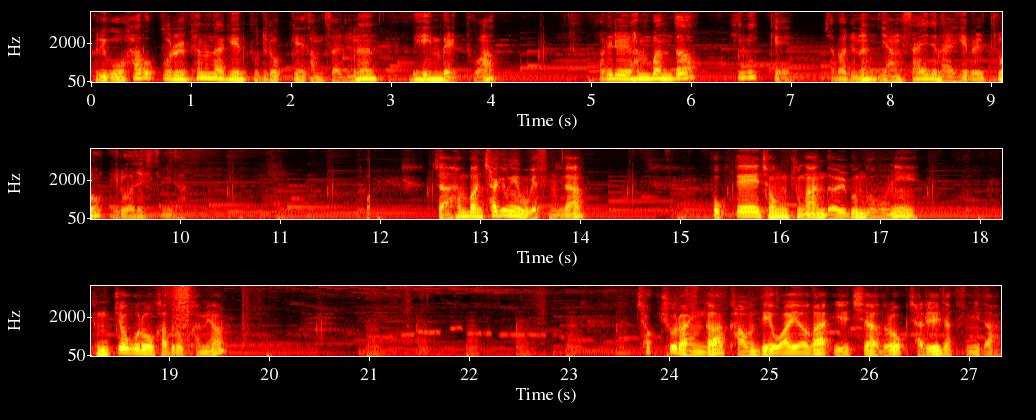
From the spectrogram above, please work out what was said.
그리고 하복부를 편안하게 부드럽게 감싸주는 메인 벨트와 허리를 한 번 더 힘있게 잡아주는 양 사이드 날개 벨트로 이루어져 있습니다. 자, 한번 착용해 보겠습니다. 복대의 정중앙 넓은 부분이 등 쪽으로 가도록 하며 척추 라인과 가운데 와이어가 일치하도록 자리를 잡습니다.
